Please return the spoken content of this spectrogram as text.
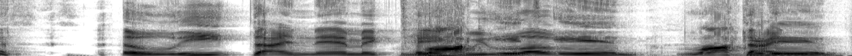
Elite dynamic take. Lock we it love in. Lock it in.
